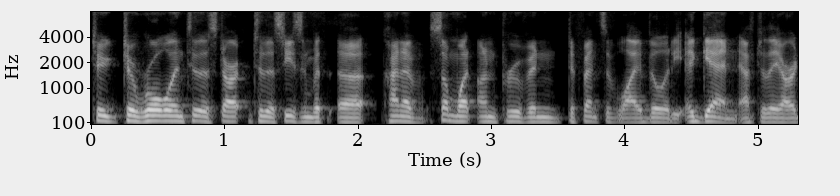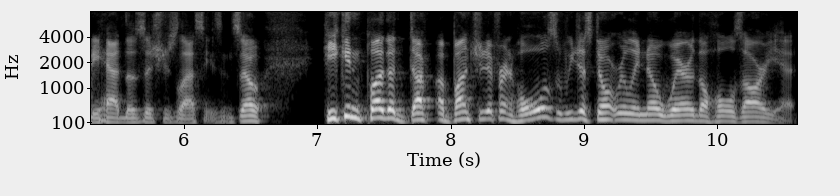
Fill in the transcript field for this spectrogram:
to to roll into the start to the season with a kind of somewhat unproven defensive liability again after they already had those issues last season. So he can plug a, a bunch of different holes. We just don't really know where the holes are yet.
